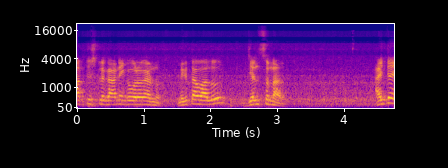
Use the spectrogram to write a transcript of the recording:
ఆర్టిస్టులు కానీ ఇంకొకరు కానీ మిగతా వాళ్ళు జెంట్స్ ఉన్నారు. అయితే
